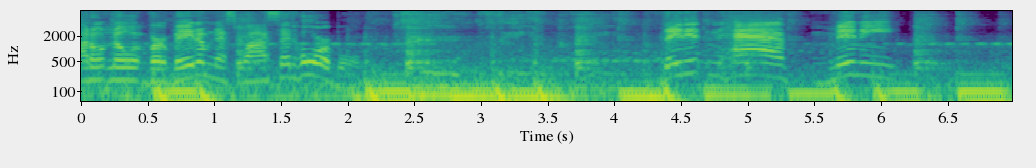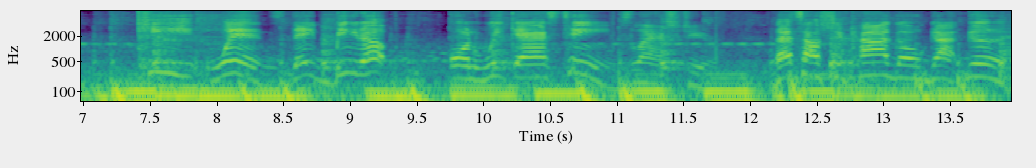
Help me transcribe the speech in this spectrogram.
I don't know it verbatim, that's why I said horrible. They didn't have many key wins. They beat up on weak ass teams last year. That's how Chicago got good.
